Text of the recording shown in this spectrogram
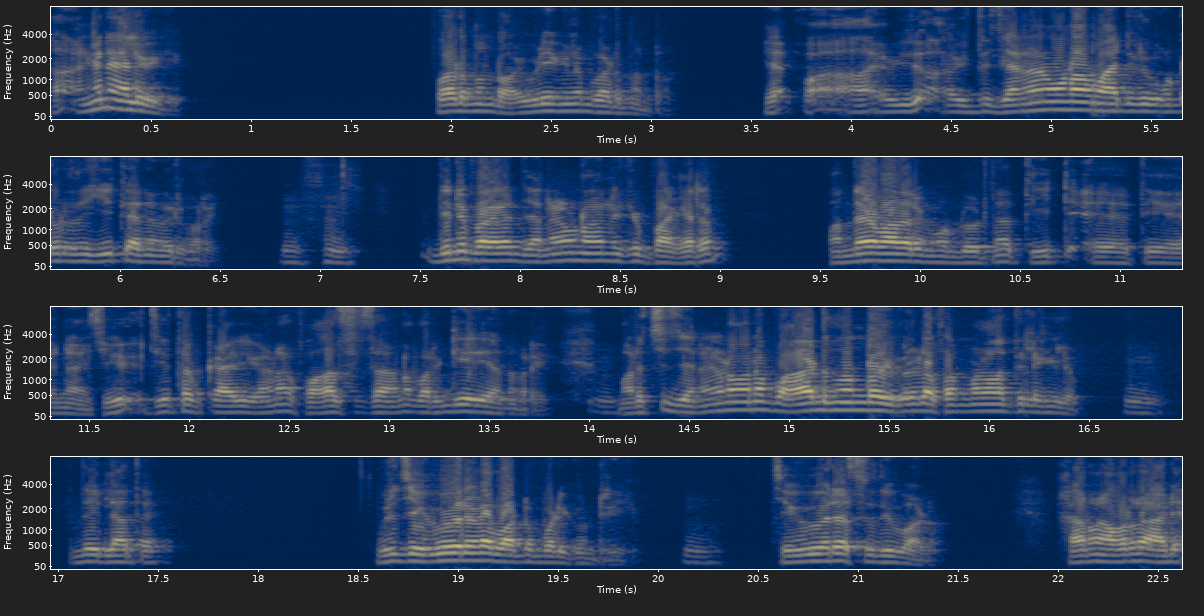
അങ്ങനെ ആലോചിക്കും. പാടുന്നുണ്ടോ? എവിടെയെങ്കിലും പാടുന്നുണ്ടോ? ഇത് ജനഗണമന മാറ്റി കൊണ്ടുവരുന്ന ചീത്ത അവർ പറയും. ഇതിന് പകരം ജനഗണമനയ്ക്ക് പകരം വന്ദേമാതരം കൊണ്ടുവരുന്ന തീറ്റ പിന്നെ ചീത്തക്കാരിയാണ് ഫാസിസാണ് വർഗീയതയാണെന്ന് പറയും. മറിച്ച് ജനഗണമന പാടുന്നുണ്ടോ ഇവരുടെ സമ്മേളനത്തിലെങ്കിലും. എന്തില്ലാത്ത ഇവർ ചെകുവരയുടെ പാട്ടും പാടിക്കൊണ്ടിരിക്കും. ചെകുവര സ്തുതി പാടും. കാരണം അവരുടെ അടി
